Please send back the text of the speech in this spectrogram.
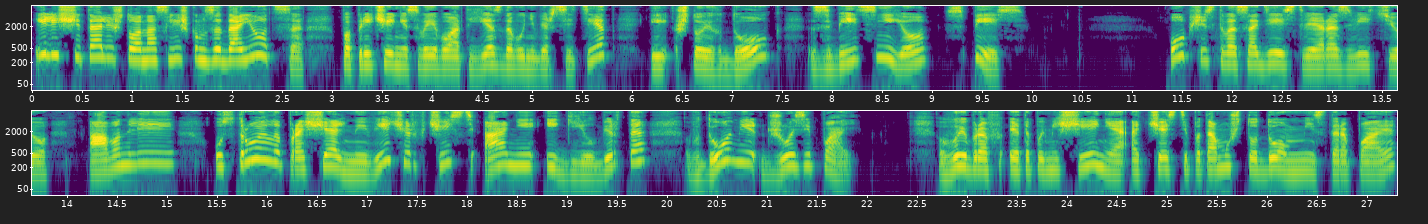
или считали, что она слишком задается по причине своего отъезда в университет и что их долг — сбить с нее спесь. Общество содействия развитию Аванлеи устроило прощальный вечер в честь Ани и Гилберта в доме Джози Пай. Выбрав это помещение отчасти потому, что дом мистера Пая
